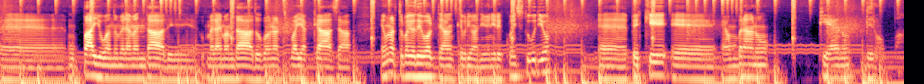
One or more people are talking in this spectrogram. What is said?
eh, un paio quando me l'hai mandate, me l'hai mandato, poi un altro paio a casa e un altro paio di volte anche prima di venire qua in studio eh, perché è, è un brano pieno di roba.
